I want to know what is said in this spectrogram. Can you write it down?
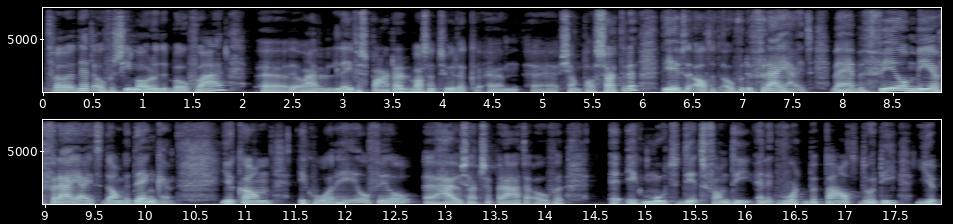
we het net over Simone de Beauvoir, uh, haar levenspartner was natuurlijk um, uh, Jean-Paul Sartre, die heeft het altijd over de vrijheid. Wij hebben veel meer vrijheid dan we denken. Je kan, ik hoor heel veel uh, huisartsen praten over eh, ik moet dit van die en ik word bepaald door die. Je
